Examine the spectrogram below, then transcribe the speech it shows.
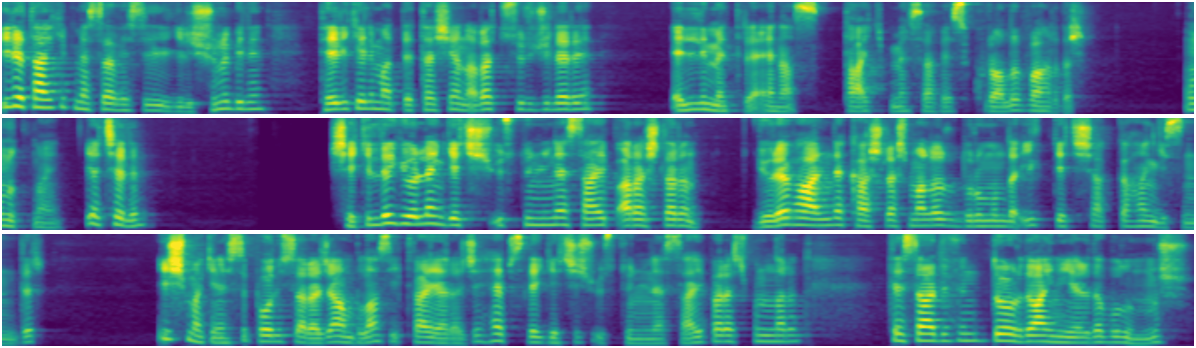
Bir de takip mesafesi ile ilgili şunu bilin. Tehlikeli madde taşıyan araç sürücüleri 50 metre en az takip mesafesi kuralı vardır. Unutmayın. Geçelim. Şekilde görülen geçiş üstünlüğüne sahip araçların görev halinde karşılaşmaları durumunda ilk geçiş hakkı hangisindedir? İş makinesi, polis aracı, ambulans, itfaiye aracı hepsi de geçiş üstünlüğüne sahip araç bunların. Tesadüfün dördü aynı yerde bulunmuş.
